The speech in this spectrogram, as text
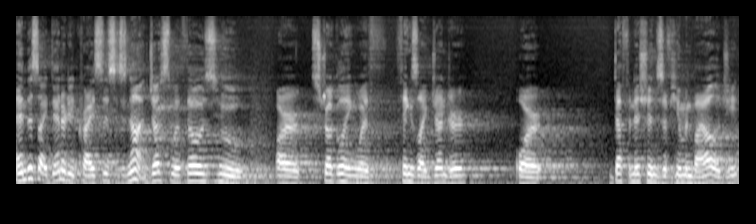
And this identity crisis is not just with those who are struggling with things like gender or definitions of human biology.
